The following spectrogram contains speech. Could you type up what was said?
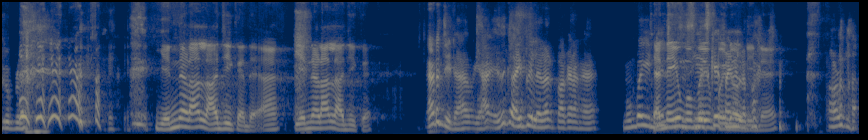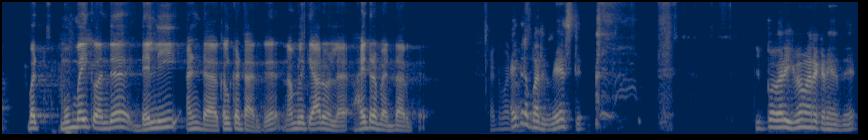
குரூப்ல என்னடா லாஜிக் அது? என்னடா லாஜிக் ஸ்ட்ராட்டஜிடா எதுக்கு ஐபிஎல் எல்லாரும் பாக்குறாங்க மும்பை சென்னையும் மும்பையும் போயிடும் ஃபைனல் அப்படின்னு அவ்வளவுதான். பட் மும்பைக்கு வந்து டெல்லி அண்ட் கல்கட்டா இருக்கு. நம்மளுக்கு யாரும் இல்ல. ஹைதராபாத் தான் இருக்கு. ஹைதராபாத் வேஸ்ட் இப்ப வேற இவன் வேற கிடையாது.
